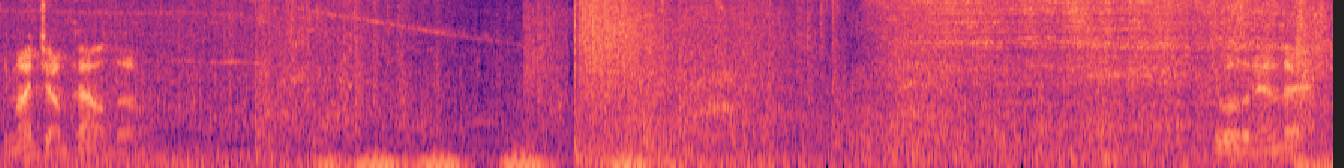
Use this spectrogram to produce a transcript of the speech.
He might jump out though. He wasn't in there?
